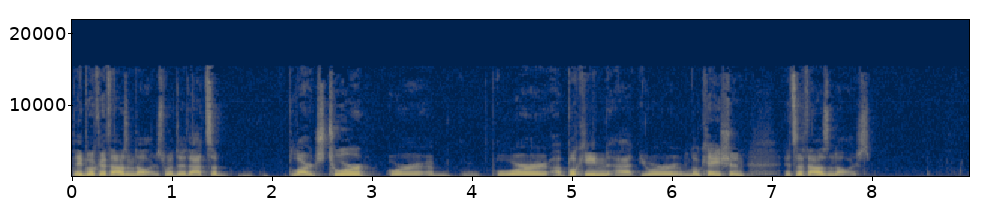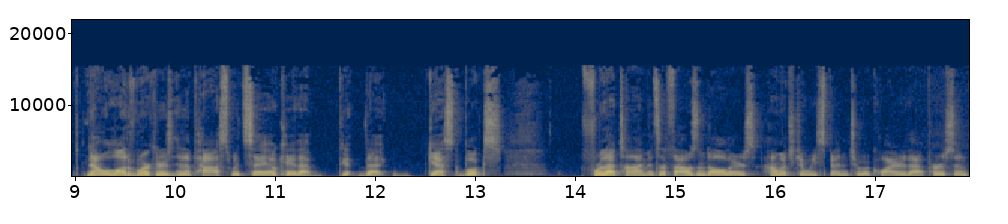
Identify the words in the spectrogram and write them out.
they book $1,000, whether that's a large tour or a, or a booking at your location, it's $1,000. Now, a lot of marketers in the past would say, okay, that, that guest books for that time it's a thousand dollars. How much can we spend to acquire that person?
